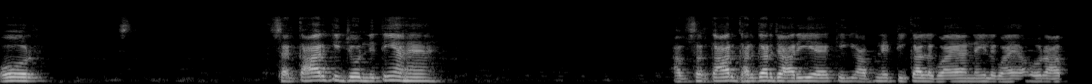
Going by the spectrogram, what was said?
और सरकार की जो नीतियाँ हैं अब सरकार घर घर जा रही है कि आपने टीका लगवाया, नहीं लगवाया और आप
